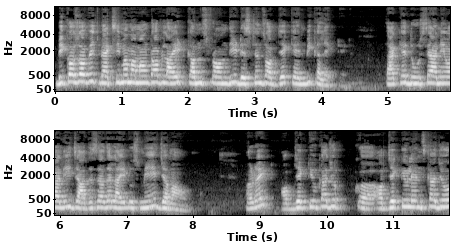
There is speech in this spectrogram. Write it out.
because of which maximum amount of light comes from the distance object can be collected ताकि दूर से आने वाली ज़्यादा से ज़्यादा लाइट उसमें जमा हो राइट ऑब्जेक्टिव का जो ऑब्जेक्टिव uh, लेंस का जो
